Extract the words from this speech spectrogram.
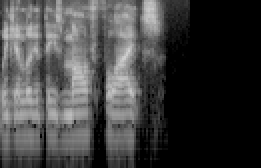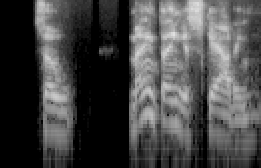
We can look at these moth flights. So main thing is scouting.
